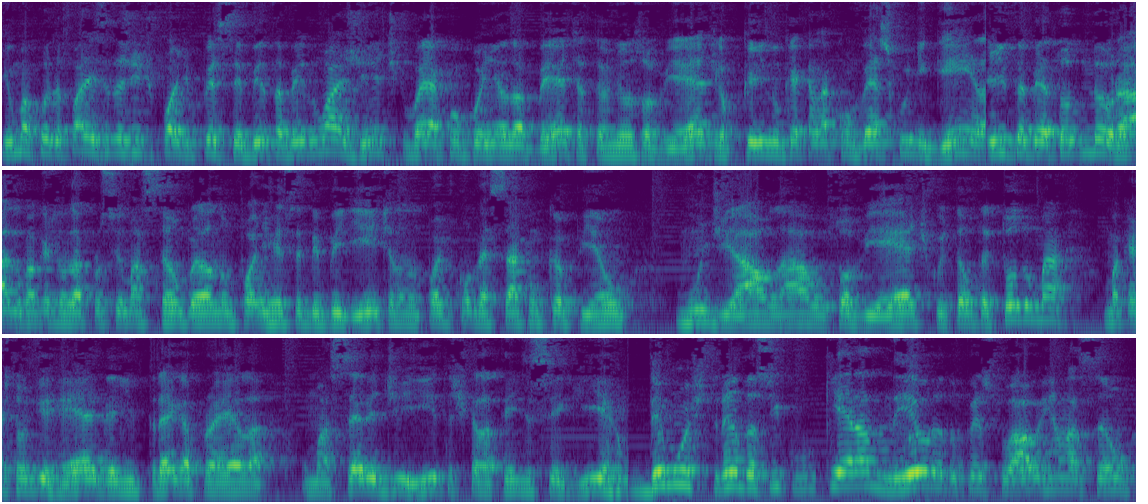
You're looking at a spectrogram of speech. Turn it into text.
e uma coisa parecida a gente pode perceber também no agente que vai acompanhando a Beth até a União Soviética, porque ele não quer que ela converse com ninguém. Ele também é todo neurado com a questão da aproximação, ela não pode receber bilhete, ela não pode conversar com o campeão mundial lá, o soviético. Então tem toda uma, uma questão de regra, ele entrega para ela uma série de itens que ela tem de seguir, demonstrando assim o que era a neura do pessoal em relação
